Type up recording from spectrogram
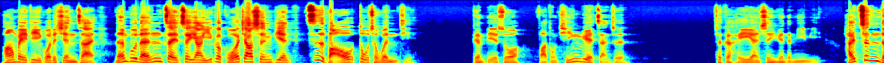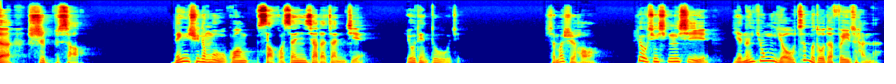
庞贝帝国的现在，能不能在这样一个国家身边自保都成问题，更别说发动侵略战争。这个黑暗深渊的秘密，还真的是不少。林勋的目光扫过山下的战舰，有点妒忌。什么时候，六星星系？也能拥有这么多的飞船呢？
